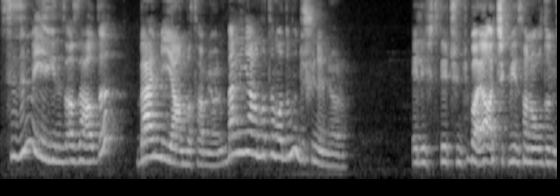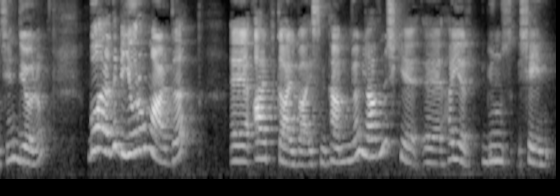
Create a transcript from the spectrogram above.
Sizin mi ilginiz azaldı? Ben mi iyi anlatamıyorum? Ben iyi anlatamadığımı düşünemiyorum. Eleştiri çünkü bayağı açık bir insan olduğum için diyorum. Bu arada bir yorum vardı. Ee, Alp galiba ismi tam bilmiyorum. Yazmış ki e, hayır Yunus şeyin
